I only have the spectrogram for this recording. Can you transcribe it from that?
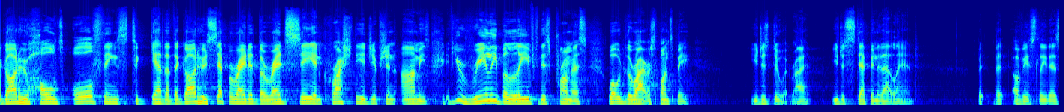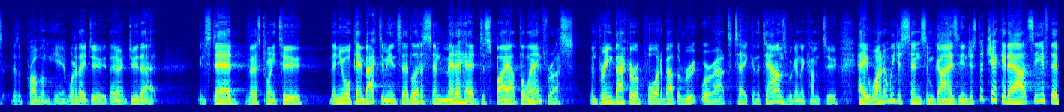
the God who holds all things together, the God who separated the Red Sea and crushed the Egyptian armies. If you really believed this promise, what would the right response be? You just do it, right? You just step into that land. But, but obviously, there's, there's a problem here. What do they do? They don't do that. Instead, verse 22, Then you all came back to me and said, Let us send men ahead to spy out the land for us and bring back a report about the route we're about to take and the towns we're going to come to. Hey, why don't we just send some guys in just to check it out, see if they're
